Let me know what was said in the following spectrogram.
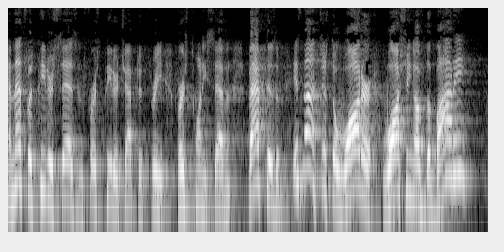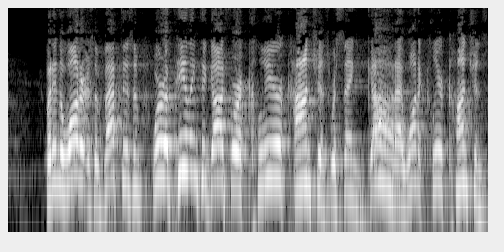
And that's what Peter says in 1 Peter chapter 3 verse 27. Baptism is not just a water washing of the body, but in the waters of baptism, we're appealing to God for a clear conscience. We're saying, God, I want a clear conscience.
